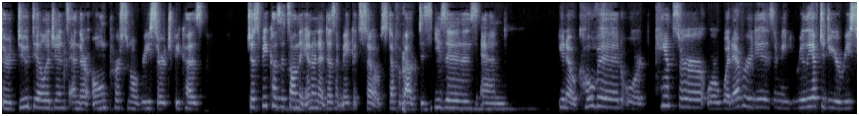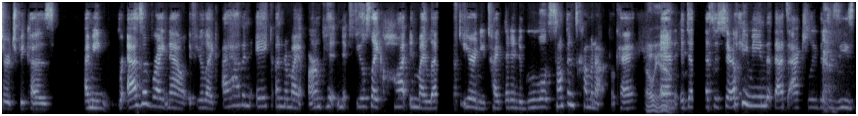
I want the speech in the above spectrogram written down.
their due diligence and their own personal research because just because it's on the internet doesn't make it so stuff about diseases and you know covid or cancer or whatever it is i mean you really have to do your research because I mean, as of right now, if you're like, I have an ache under my armpit and it feels like hot in my left ear, and you type that into Google, something's coming up. Okay. Oh, yeah. And it doesn't necessarily mean that that's actually the disease.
